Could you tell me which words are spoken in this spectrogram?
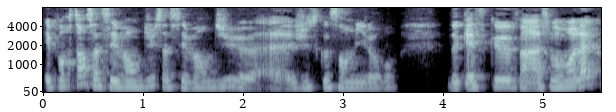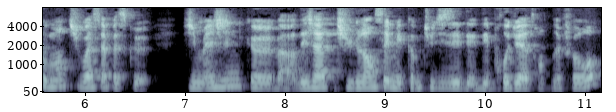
et pourtant ça s'est vendu, ça s'est vendu euh, jusqu'aux 100 000 euros. Donc est-ce que, enfin, à ce moment-là, comment tu vois ça? Parce que j'imagine que bah, déjà tu lançais, mais comme tu disais, des, des produits à 39 euros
